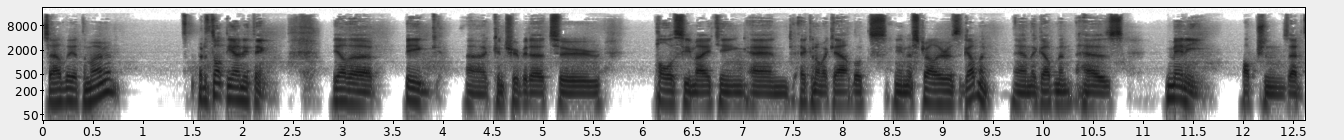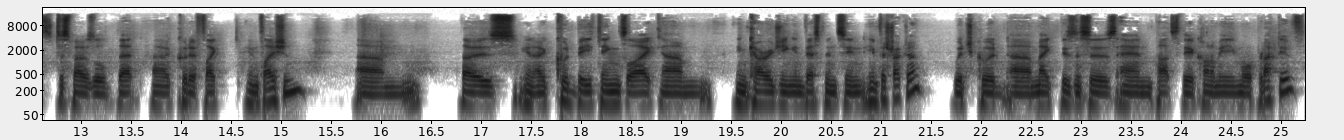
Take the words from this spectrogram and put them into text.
sadly at the moment. But it's not the only thing. The other big uh, contributor to policy making and economic outlooks in Australia is the government. And the government has many options at its disposal that uh, could affect inflation. Um, those, you know, could be things like um, encouraging investments in infrastructure, which could uh, make businesses and parts of the economy more productive.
